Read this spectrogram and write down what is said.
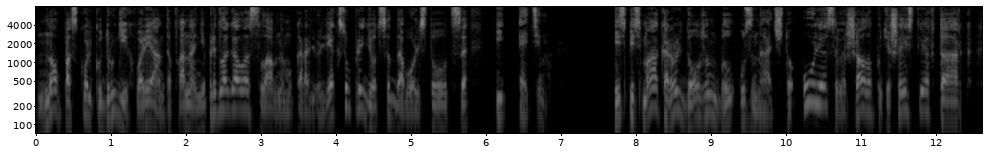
Но поскольку других вариантов она не предлагала, славному королю Лексу придется довольствоваться и этим. Из письма король должен был узнать, что Уля совершала путешествие в Тарк –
